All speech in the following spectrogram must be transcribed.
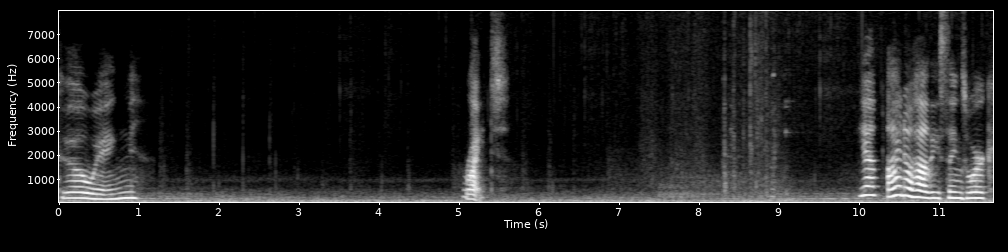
going. Right. Yep, I know how these things work.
